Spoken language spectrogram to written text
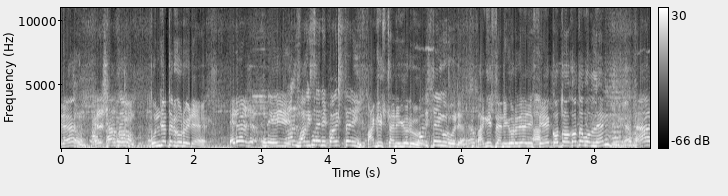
এটা? এটা সাড়ে ছয় মন। কোন জাতের গরু এটা? এটা পাকিস্তানি পাকিস্তানি। পাকিস্তানি গরু। পাকিস্তানি করব এটা। পাকিস্তানি গরু দিয়ে দিচ্ছে কত কত বললেন? হ্যাঁ?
